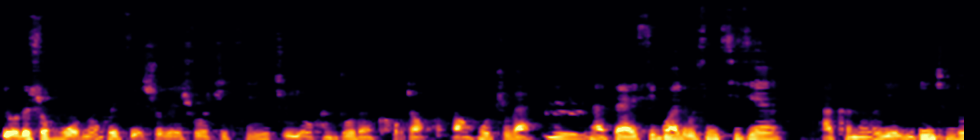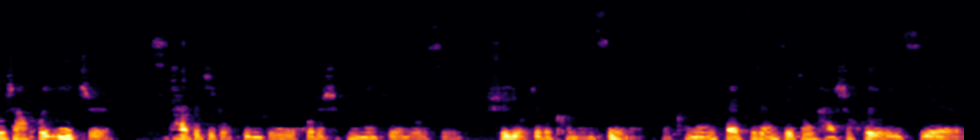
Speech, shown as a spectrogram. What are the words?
有的时候我们会解释为说之前一直有很多的口罩防护之外，嗯，那在新冠流行期间，它可能也一定程度上会抑制。其他的这种病毒或者是病原体的流行是有这个可能性的，可能在自然界中还是会有一些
